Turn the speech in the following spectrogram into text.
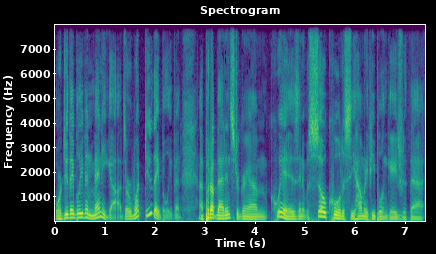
Or do they believe in many gods? Or what do they believe in? I put up that Instagram quiz and it was so cool to see how many people engaged with that.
